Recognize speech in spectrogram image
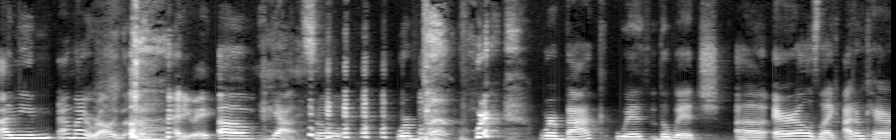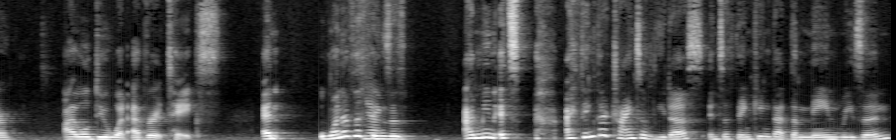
i mean am i wrong though anyway um yeah so we're we're we're back with the witch. Uh ariel is like i don't care. I will do whatever it takes. And one of the Yeah. things is i mean it's i think they're trying to lead us into thinking that the main reason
